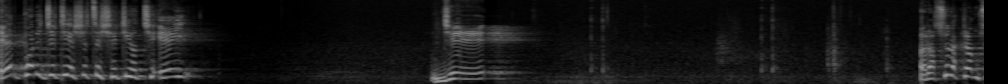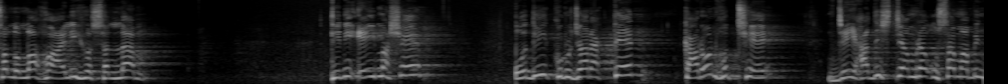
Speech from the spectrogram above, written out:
এরপরে যেটি এসেছে সেটি হচ্ছে এই যে রাসুল আকরাম সাল্লাহ আলী সাল্লাম তিনি এই মাসে অধিক রোজা রাখতেন কারণ হচ্ছে যেই হাদিসটি আমরা উসামা বিন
